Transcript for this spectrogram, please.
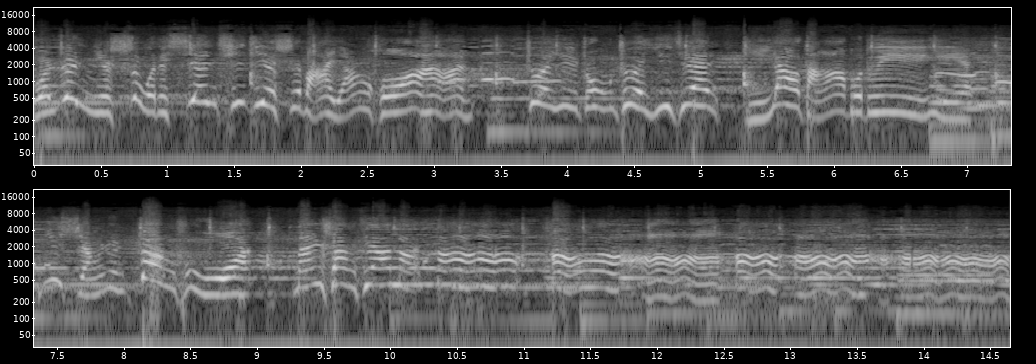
我认你是我的先妻，借十把洋还。这一中这一件，你要答不对，你想认丈夫我难上加难呐！啊啊啊啊啊啊！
